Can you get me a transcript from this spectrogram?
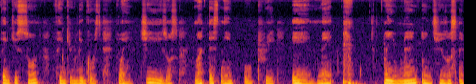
Thank you, Son. Thank you, Holy Ghost. For in Jesus' master's name we pray. Amen. Amen. In Jesus' name.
